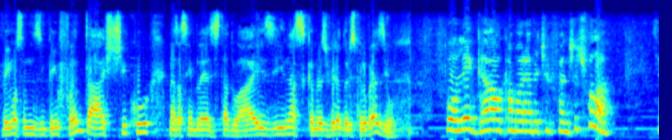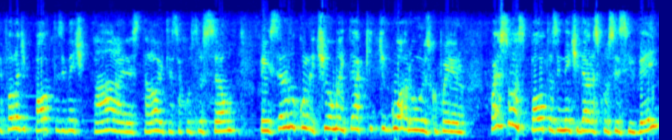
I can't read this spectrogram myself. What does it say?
vêm mostrando um desempenho fantástico nas assembleias estaduais e nas câmaras de vereadores pelo Brasil. Pô, legal, camarada Tirfan. Deixa eu te falar. Você fala de pautas identitárias tal, e tem essa construção. Pensando no coletivo Humanité aqui de Guarulhos, companheiro, quais são as pautas identitárias que você se vê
